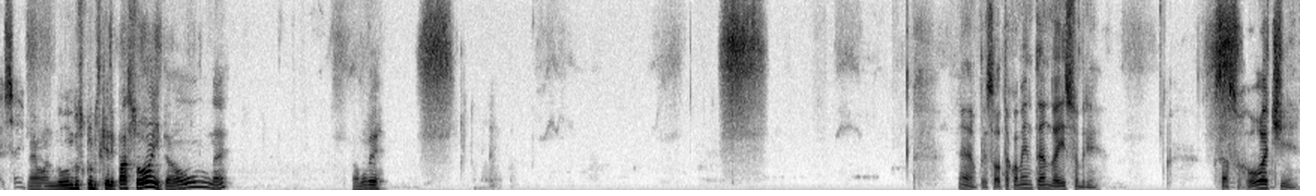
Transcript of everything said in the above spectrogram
é isso aí. É um, um dos clubes que ele passou, então, né? Vamos ver. É, o pessoal tá comentando aí sobre o Celso Rotti,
